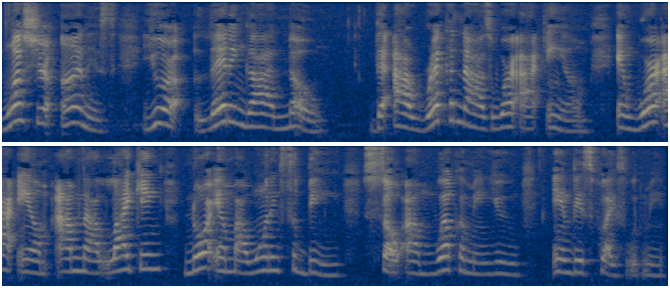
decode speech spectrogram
Once you're honest, you're letting God know that I recognize where I am and where I am, I'm not liking nor am I wanting to be. So I'm welcoming you in this place with me.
